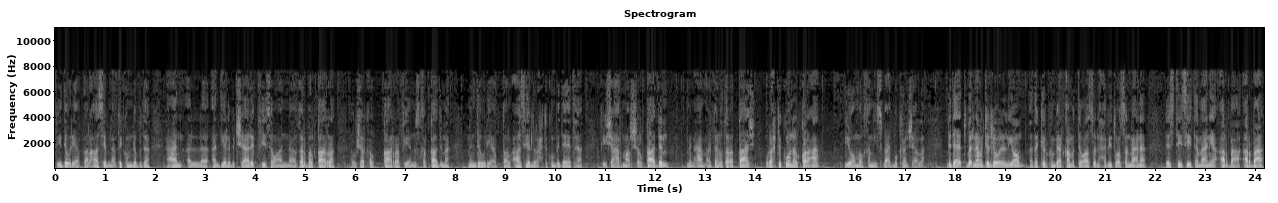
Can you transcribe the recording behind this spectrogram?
في دوري أبطال آسيا. بنعطيكم نبذة عن الأندية اللي بتشارك في سواء غرب القارة أو شرق القارة في النسخة القادمة من دوري أبطال آسيا اللي راح تكون بدايتها في شهر مارش القادم من عام 2013 وراح تكون القرعة يوم الخميس بعد بكرة إن شاء الله. بداية برنامج الجولة اليوم أذكركم بأرقام التواصل اللي حاب يتواصل معنا STC 8 4 4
